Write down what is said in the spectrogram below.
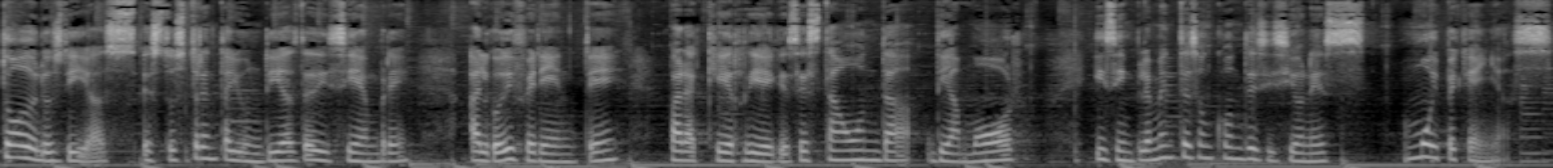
todos los días, estos 31 días de diciembre, algo diferente para que riegues esta onda de amor. Y simplemente son con decisiones muy pequeñas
